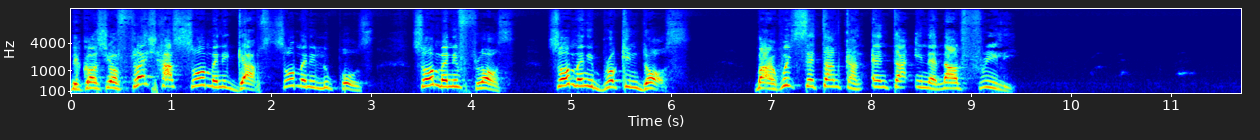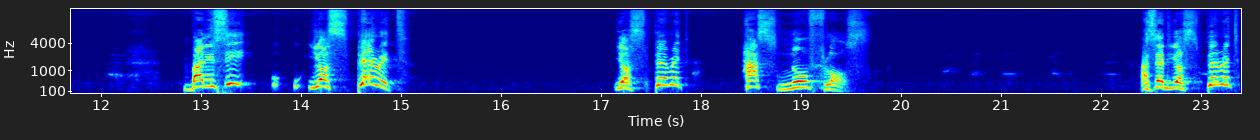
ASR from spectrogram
Because your flesh has so many gaps, so many loopholes, so many flaws, so many broken doors by which Satan can enter in and out freely. But you see, your spirit, your spirit has no flaws. I said, Your spirit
